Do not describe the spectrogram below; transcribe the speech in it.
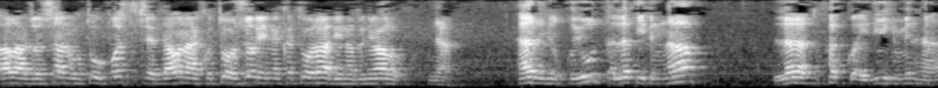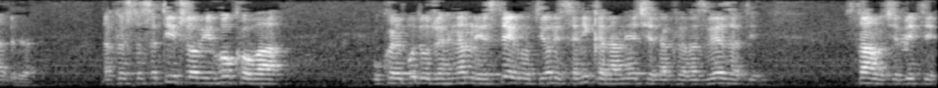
Allah Đalšanu tu postiče da onaj ko to želi, neka to radi na dunjalu. نعم هذه القيود التي في النار لا تفك أيديهم منها أبدا Dakle, što se tiče ovih okova u koje budu džehnemlije stegnuti, oni se nikada neće, dakle, razvezati, stalno će biti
